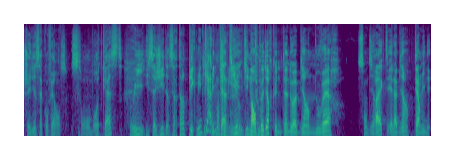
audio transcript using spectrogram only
j'allais dire sa conférence, son broadcast. Oui. Il s'agit d'un certain Pikmin 4, Pikmin mon cher 4, Guillaume. oui. Dis-nous Bah, on peut dire que Nintendo a bien ouvert son direct et l'a bien terminé.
